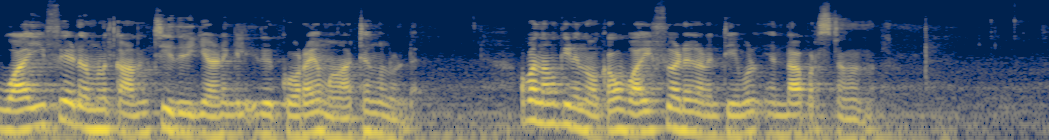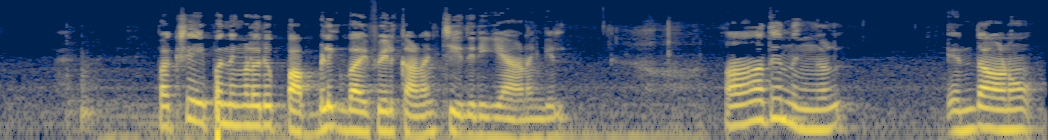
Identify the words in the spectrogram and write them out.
വൈഫൈയുടെ നമ്മൾ കണക്ട് ചെയ്തിരിക്കുകയാണെങ്കിൽ ഇത് കുറേ മാറ്റങ്ങളുണ്ട്. അപ്പോൾ നമുക്കിനി നോക്കാം വൈഫൈയുടെ കണക്ട് ചെയ്യുമ്പോൾ എന്താ പ്രശ്നമെന്ന്. പക്ഷേ ഇപ്പം നിങ്ങളൊരു പബ്ലിക് വൈഫൈയിൽ കണക്ട് ചെയ്തിരിക്കുകയാണെങ്കിൽ ആദ്യം നിങ്ങൾ എന്താണോ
